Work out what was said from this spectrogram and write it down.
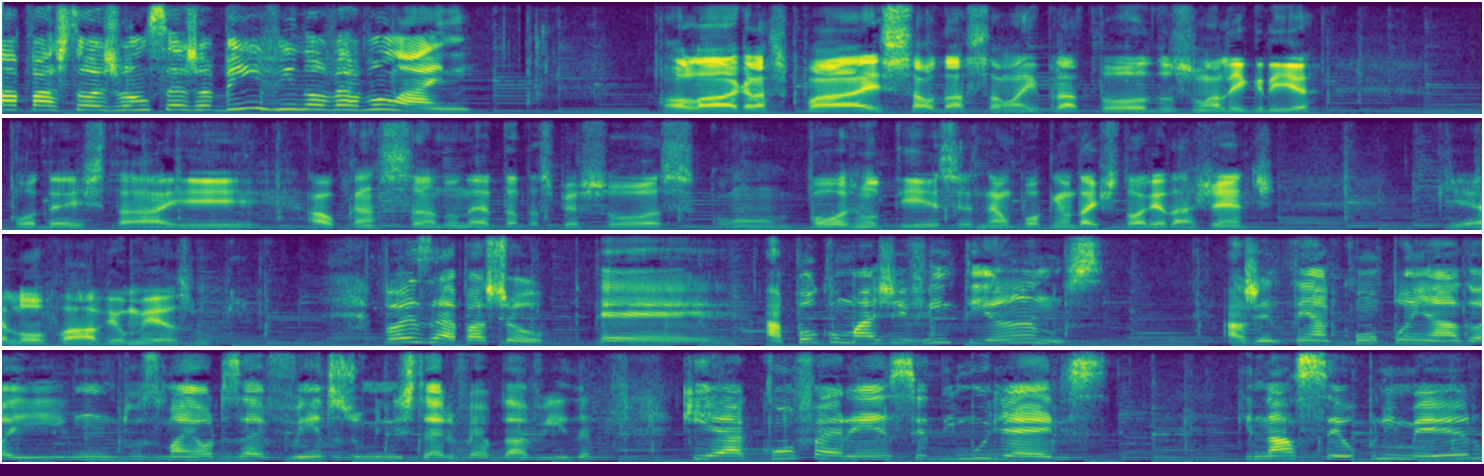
Olá, pastor João, seja bem-vindo ao Verbo Online. Olá, graças paz, saudação aí para todos, uma alegria poder estar aí alcançando, né, tantas pessoas com boas notícias, né, um pouquinho da história da gente, que é louvável mesmo. Pois é, pastor, é, há pouco mais de 20 anos a gente tem acompanhado aí um dos maiores eventos do Ministério Verbo da Vida, que é a Conferência de Mulheres, que nasceu primeiro,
